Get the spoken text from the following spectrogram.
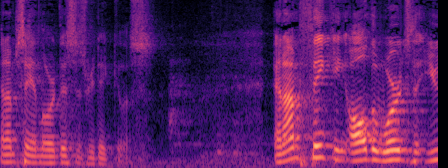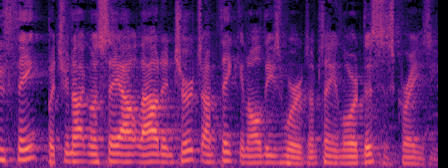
And I'm saying, Lord, this is ridiculous. And I'm thinking all the words that you think, but you're not going to say out loud in church. I'm thinking all these words. I'm saying, Lord, this is crazy.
